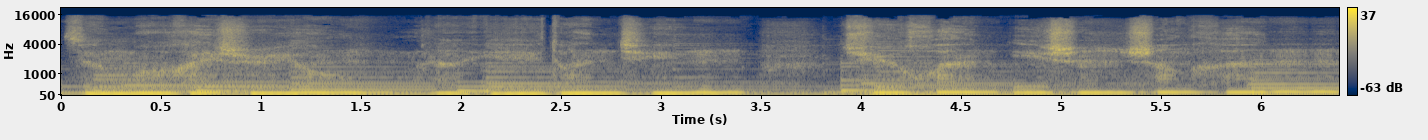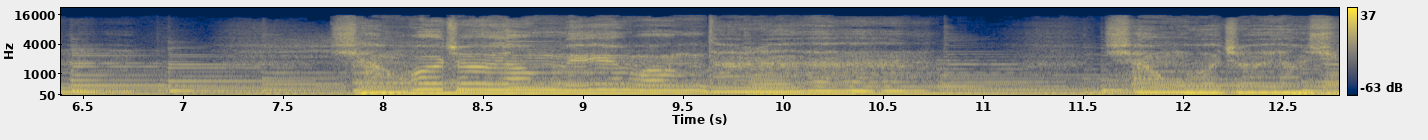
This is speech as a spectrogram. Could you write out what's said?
怎么还是用了一段情去换一身伤痕？像我这样迷茫的人，像我这样寻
